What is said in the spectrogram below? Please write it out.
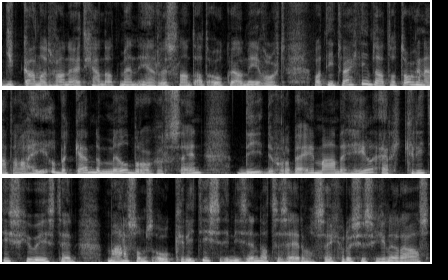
je kan ervan uitgaan dat men in Rusland dat ook wel meevolgt. Wat niet wegneemt dat er toch een aantal heel bekende mailbloggers zijn die de voorbije maanden heel erg kritisch geweest zijn. Maar soms ook kritisch in die zin dat ze zeiden van zeg Russische generaals,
